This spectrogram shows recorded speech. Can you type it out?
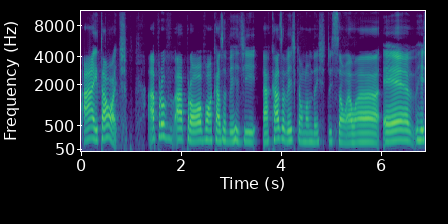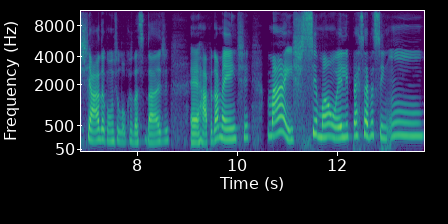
ai, tá ótimo. Apro aprovam a Casa Verde, a Casa Verde, que é o nome da instituição, ela é recheada com os loucos da cidade é, rapidamente. Mas Simão, ele percebe assim, hum,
